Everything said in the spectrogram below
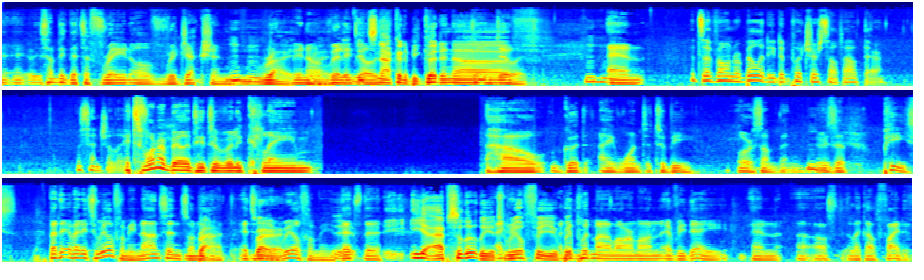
uh, something that's afraid of rejection. Mhm. right? You know, right. really it's goes, not going to be good enough. Don't do it. Mhm. And it's a vulnerability to put yourself out there, essentially. it's vulnerability to really claim how good I want it to be, or something. Mhm. There's a piece, but but it's real for me. Nonsense or Right. not, it's Right, really right. real for me. That's the Yeah, absolutely. It's can- real for you, I but put my alarm on every day, and uh, I'll st- like I'll fight it.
